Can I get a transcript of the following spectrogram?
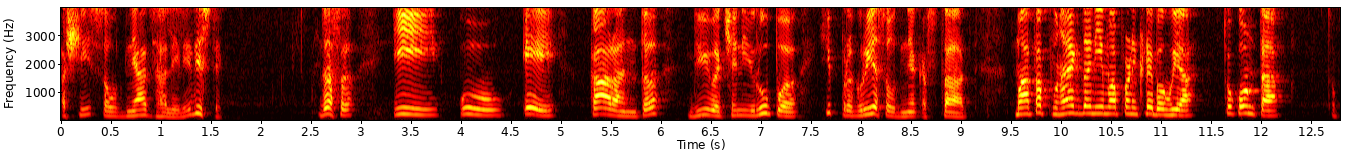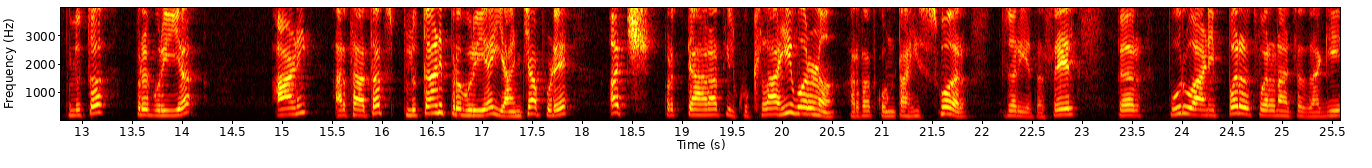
अशी संज्ञा झालेली दिसते. जसं ई उ ए कारांत द्विवचनी रूप ही प्रगृह्य संज्ञक असतात. मग आता पुन्हा एकदा नियम आपण इकडे बघूया. तो कोणता? तो प्लुत प्रगुरीय आणि अर्थातच प्लुत आणि प्रगुरीय यांच्यापुढे अच प्रत्याहारातील कुठलाही वर्ण अर्थात कोणताही स्वर जर येत असेल तर पूर्व आणि परत वर्णाच्या जागी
